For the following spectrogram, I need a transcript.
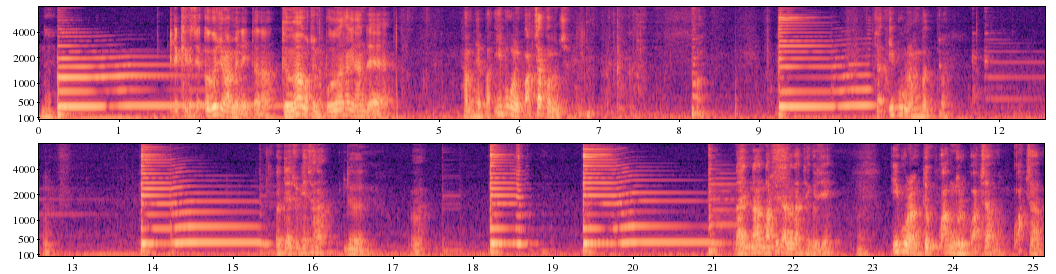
네. 이렇게 그치 어거지로 하면 있잖아 등하고 좀 뻔하긴 한데 한번 해봐 이 부분을 꽉 잡고 하면 쳐. 이 부분을 한번 어. 응. 어때 좀 괜찮아? 네. 응. 나, 나 나쁘지 않은 것 같아 그지? 이 부분을 더꽉 눌러 꽉 잡아 꽉 잡아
